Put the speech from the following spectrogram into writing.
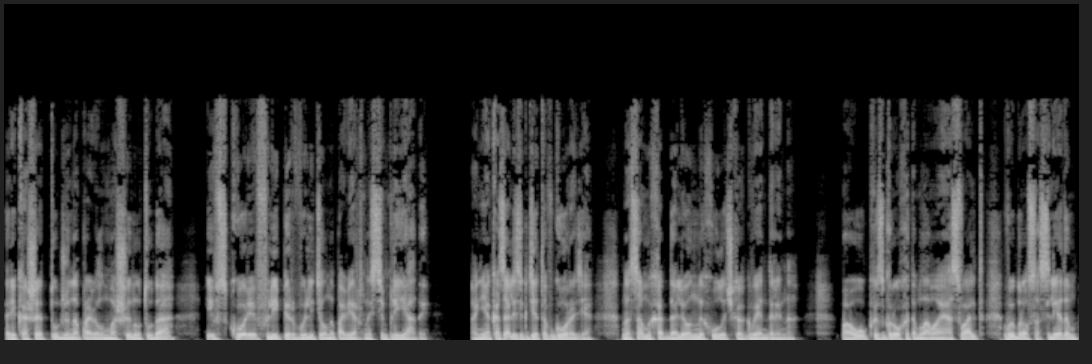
Рикошет тут же направил машину туда, и вскоре флиппер вылетел на поверхность Симплеяды. Они оказались где-то в городе, на самых отдаленных улочках Гвендолина. Паук, с грохотом ломая асфальт, выбрался следом,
